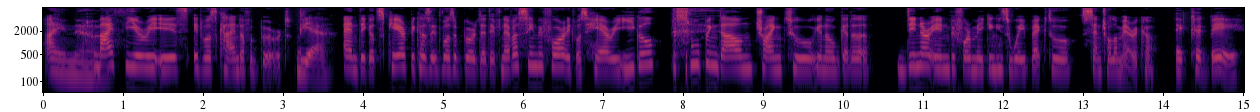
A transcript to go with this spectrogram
I know. My theory is it was kind of a bird. yeah, And they got scared because it was a bird that they've never seen before. It was hairy eagle swooping down, trying to, you know, get a dinner in before making his way back to Central America. it could be.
